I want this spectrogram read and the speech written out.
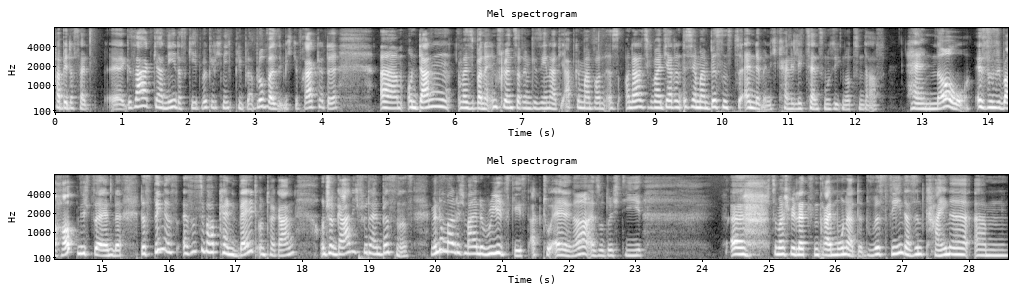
habe ihr das halt äh, gesagt, ja, nee, das geht wirklich nicht, blablabla, weil sie mich gefragt hatte, ähm, und dann, weil sie bei einer Influencerin gesehen hat, die abgemahnt worden ist, und dann hat sie gemeint, ja, dann ist ja mein Business zu Ende, wenn ich keine Lizenzmusik nutzen darf. Hell no, ist es überhaupt nicht zu Ende. Das Ding ist, es ist überhaupt kein Weltuntergang und schon gar nicht für dein Business. Wenn du mal durch meine Reels gehst, aktuell, ne, also durch die äh, zum Beispiel die letzten drei Monate. Du wirst sehen, da sind keine ähm,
